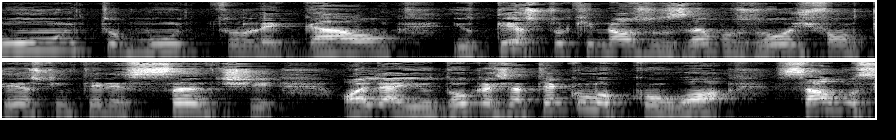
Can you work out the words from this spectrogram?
muito, muito legal. E o texto que nós usamos hoje foi um texto interessante Olha aí, o Douglas até colocou, ó, Salmo 56,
